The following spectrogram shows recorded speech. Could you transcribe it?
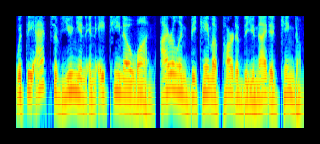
With the Acts of Union in 1801, Ireland became a part of the United Kingdom.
